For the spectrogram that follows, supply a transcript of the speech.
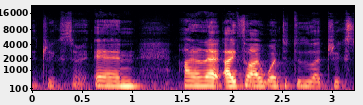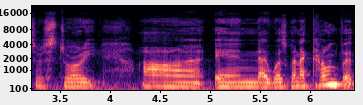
the trickster, and. I, I, thought I wanted to do a trickster story, uh, and I was gonna count, but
